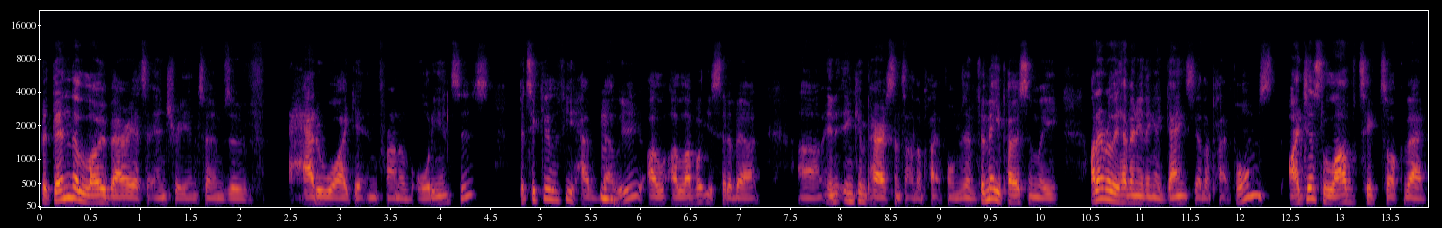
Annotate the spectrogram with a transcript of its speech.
But then the low barrier to entry in terms of how do I get in front of audiences, particularly if you have mm. value. Mm. I, I, love what you said about uh, in, in comparison to other platforms. And for me personally, I don't really have anything against the other platforms. I just love TikTok that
